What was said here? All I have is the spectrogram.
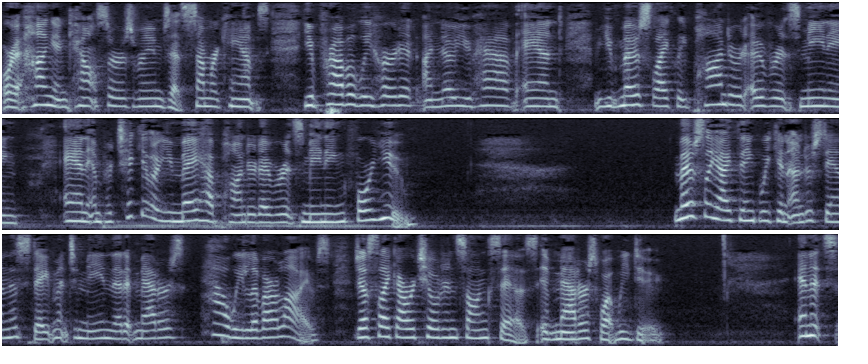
or it hung in counselors' rooms at summer camps. You probably heard it. I know you have. And you've most likely pondered over its meaning. And in particular, you may have pondered over its meaning for you. Mostly, I think we can understand this statement to mean that it matters how we live our lives. Just like our children's song says, it matters what we do. And it's,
